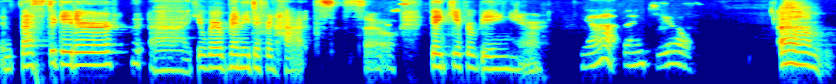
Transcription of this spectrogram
investigator. Uh, you wear many different hats. So thank you for being here. Yeah, thank you. Um,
